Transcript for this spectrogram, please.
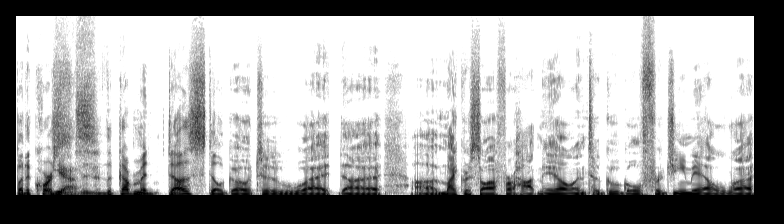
But of course, yes. the government does still go to Microsoft for Hotmail and to Google for Gmail.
